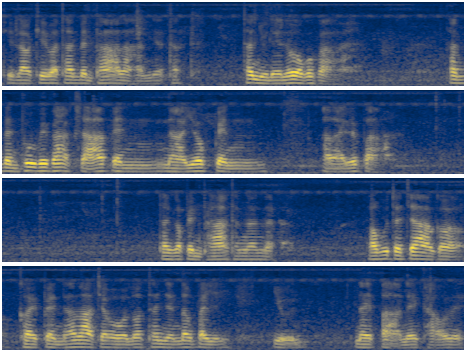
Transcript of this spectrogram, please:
ที่เราคิดว่าท่านเป็นพระอรหันต์เนี่ยท่านท่านอยู่ในโลกก็เปล่า ท่านเป็นผู้พิพากษาเป็นนายกเป็นอะไรหรือเปล่า ท่านก็เป็นพระทั้งนั้นแหละพระพุทธเจ้าก็เคยเป็นพระราชโอรสท่านยังต้องไปอยู่ในป่าในเขาเลย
